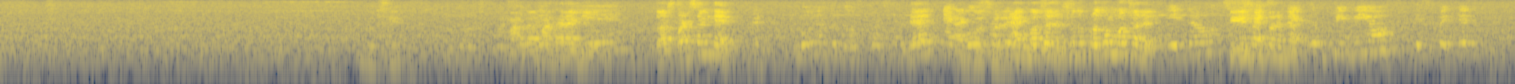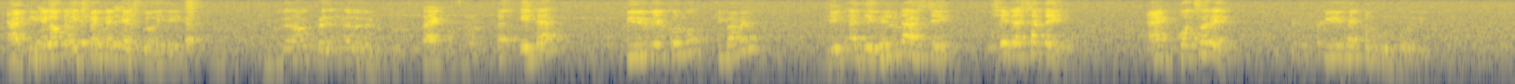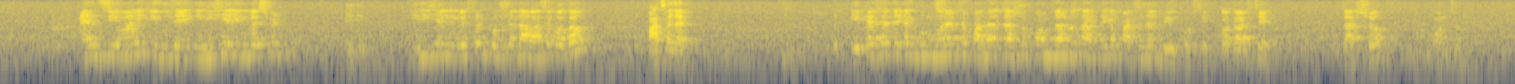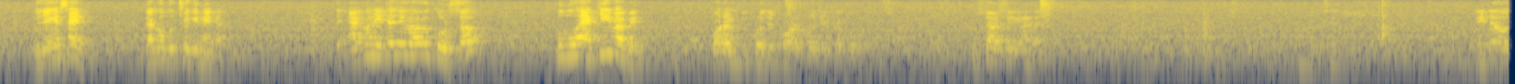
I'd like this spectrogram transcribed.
কীভাবে? যেটা আসছে সেটার সাথে এক বছরের পিভি ফ্যাক্টর গুণ করে দিব। এনসিও মানে কি? বুঝে ইনিশিয়াল ইনভেস্টমেন্ট ইনিশিয়াল ইনভেস্টমেন্ট প্রশ্ন দেওয়া আছে কত? পাঁচ হাজার। এটার সাথে এটা গুণ করে হচ্ছে পাঁচ হাজার চারশো পঞ্চান্ন, তার থেকে পাঁচ হাজার বিয়োগ করছি। কত আসছে? চারশো পঞ্চান্ন। বুঝে গেছে? দেখো, বুঝছ কিনা এটা? এখন এটা যেভাবে করছ, হুবহু একইভাবে পরের প্রজেক্ট পরের প্রজেক্টটা করব বুঝতে পারছ কিনা দেখো বুঝছি এটা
